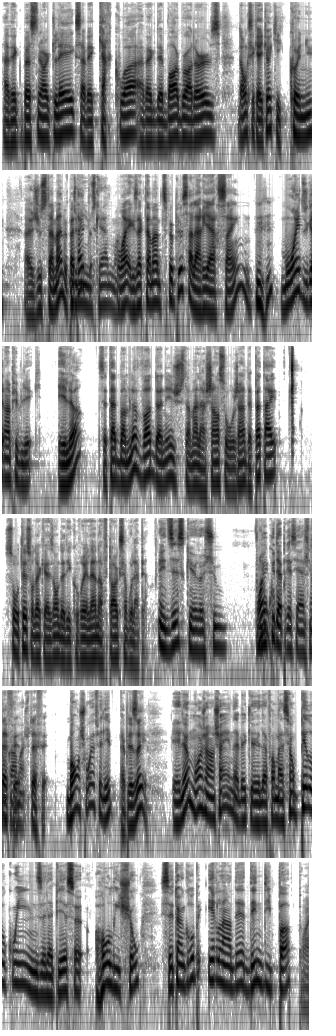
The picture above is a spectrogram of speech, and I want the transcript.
avec Busnark Lakes, avec Carquois, avec The Bar Brothers. Donc, c'est quelqu'un qui est connu, euh, justement, mais peut-être. musical, ouais. Ouais, exactement. Un petit peu plus à l'arrière-scène, Mhm. moins du grand public. Et là, cet album-là va donner justement la chance aux gens de peut-être sauter sur l'occasion de découvrir Land of Talk, ça vaut la peine. Un disque qui a reçu Oui, beaucoup d'appréciation quand même. tout à fait. Bon choix, Philippe. Ça fait plaisir. Et là, moi, j'enchaîne avec euh, la formation Pillow Queens et la pièce Holy Show. C'est un groupe irlandais d'indie pop Ouais.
